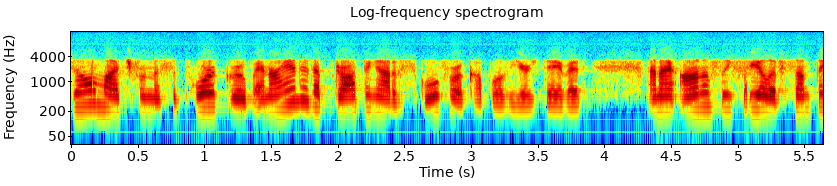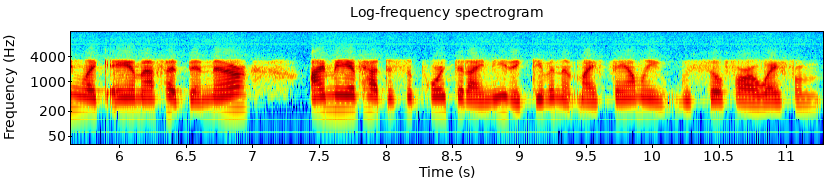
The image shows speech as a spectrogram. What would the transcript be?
so much from the support group. And I ended up dropping out of school for a couple of years, David. And I honestly feel if something like AMF had been there, I may have had the support that I needed, given that my family was so far away from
